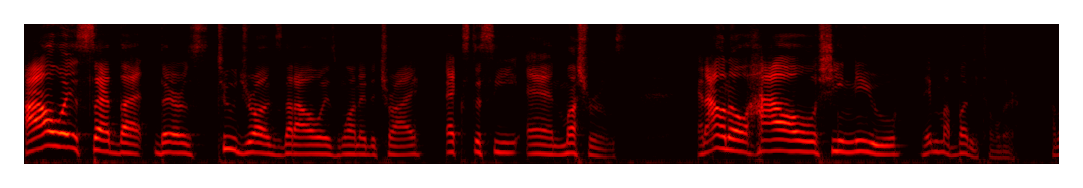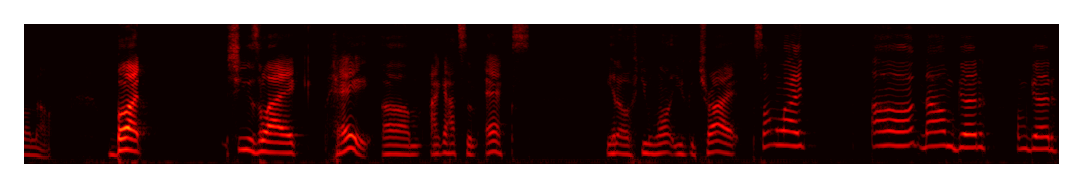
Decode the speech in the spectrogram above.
I always said that there's two drugs that I always wanted to try ecstasy and mushrooms. And I don't know how she knew. Maybe my buddy told her. I don't know. But she's like, hey, um, I got some X. You know, if you want, you could try it. So I'm like, uh, no, I'm good. I'm good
